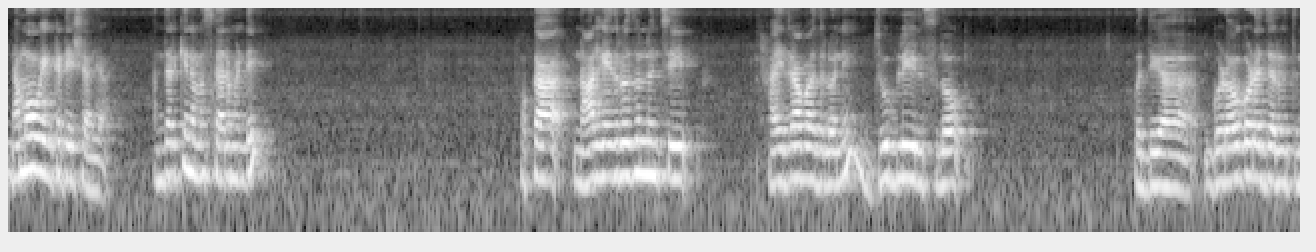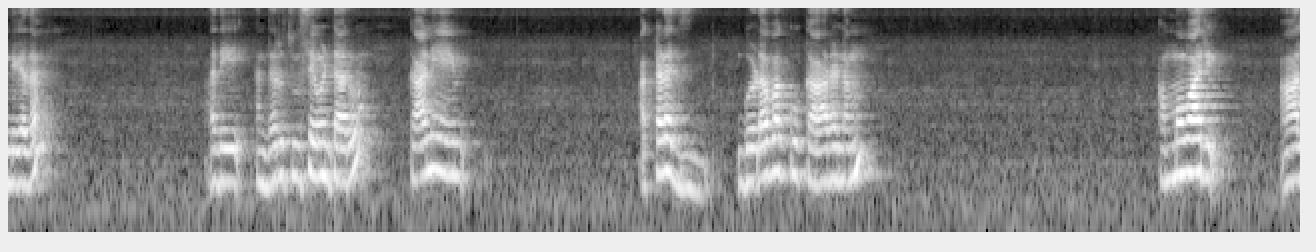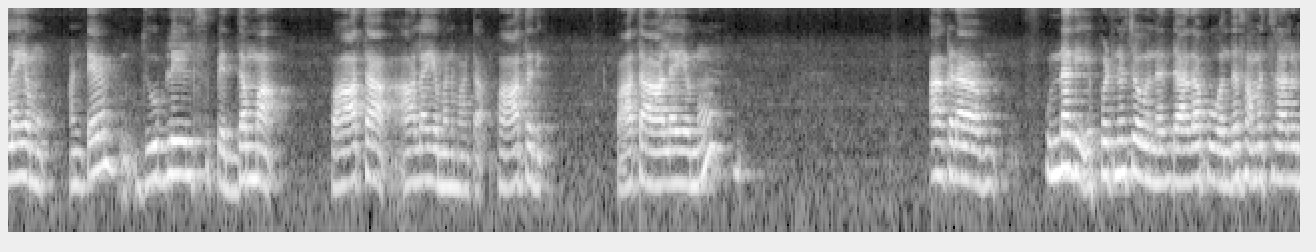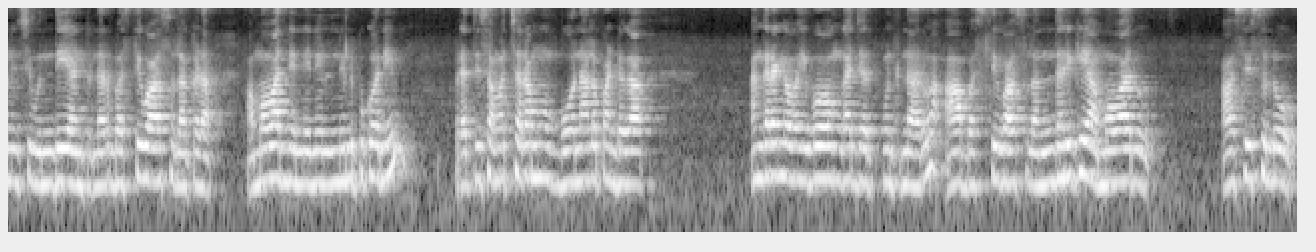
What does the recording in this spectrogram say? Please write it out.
నమో వెంకటేశాయ. అందరికీ నమస్కారం అండి. ఒక నాలుగైదు రోజుల నుంచి హైదరాబాదులోని జూబ్లీ హిల్స్లో కొద్దిగా గొడవ కూడా జరుగుతుంది కదా. అది అందరూ చూసే ఉంటారు. కానీ అక్కడ గొడవకు కారణం అమ్మవారి ఆలయము. అంటే జూబ్లీ హిల్స్ పెద్దమ్మ పాత ఆలయం అనమాట పాతది. పాత ఆలయము అక్కడ ఉన్నది. ఎప్పటి నుంచో ఉన్నది. దాదాపు వంద సంవత్సరాల నుంచి ఉంది అంటున్నారు. బస్తివాసులు అక్కడ అమ్మవారిని నిలుపుకొని ప్రతి సంవత్సరము బోనాల పండుగ అంగరంగ వైభవంగా జరుపుకుంటున్నారు. ఆ బస్తివాసులందరికీ అమ్మవారు ఆశీస్సులు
